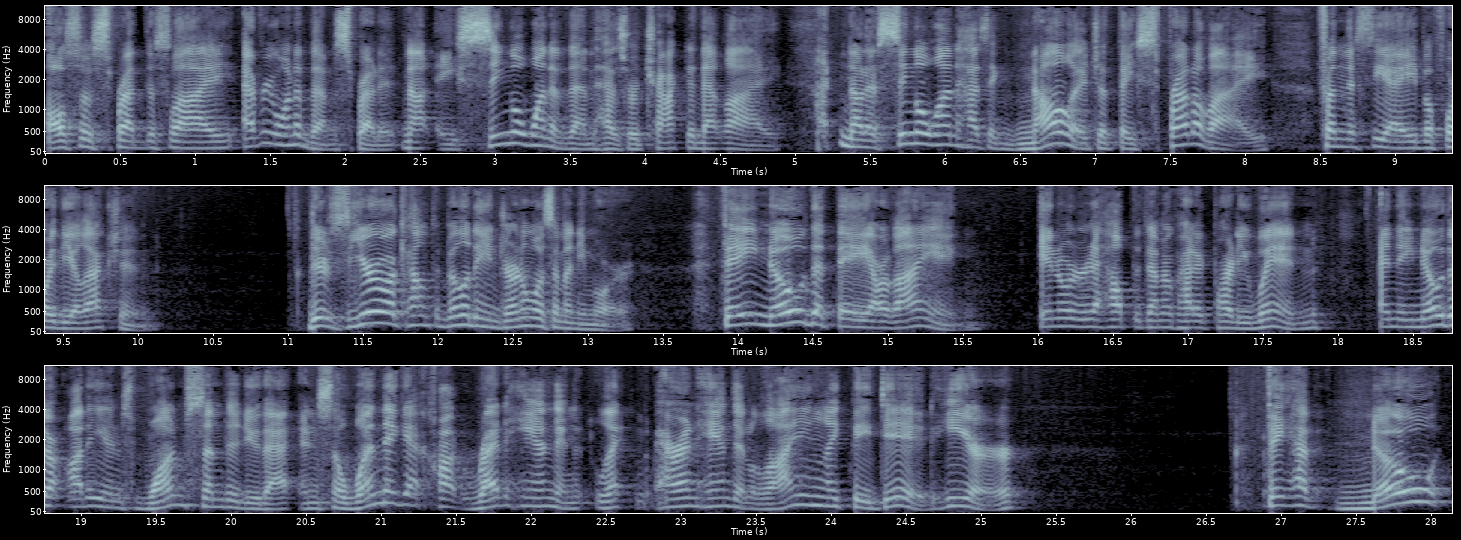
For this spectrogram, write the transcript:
also spread this lie. Every one of them spread it. Not a single one of them has retracted that lie. Not a single one has acknowledged that they spread a lie from the CIA before the election. There's zero accountability in journalism anymore. They know that they are lying in order to help the Democratic Party win, and they know their audience wants them to do that. And so when they get caught red-handed, red-handed lying like they did here, they have no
